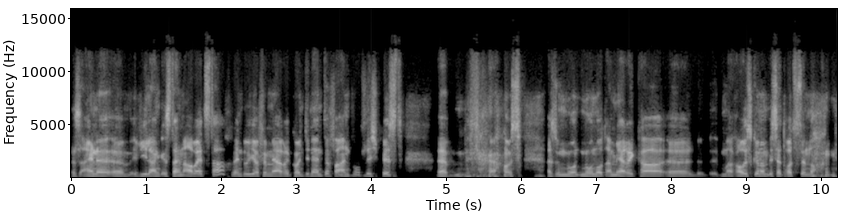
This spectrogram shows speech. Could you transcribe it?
Das eine, äh, wie lang ist dein Arbeitstag, wenn du hier für mehrere Kontinente verantwortlich bist? Äh, also nur, nur Nordamerika äh, rausgenommen, ist ja trotzdem noch ein,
